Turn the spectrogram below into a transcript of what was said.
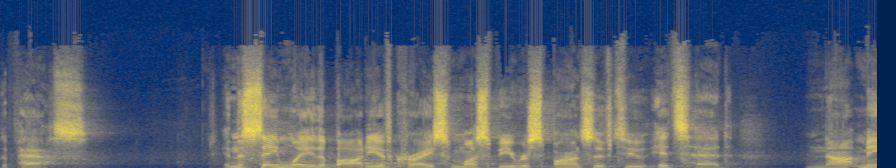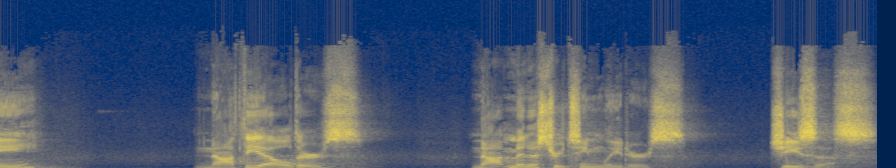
the pass. In the same way, the body of Christ must be responsive to its head, not me, not the elders, not ministry team leaders, Jesus.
